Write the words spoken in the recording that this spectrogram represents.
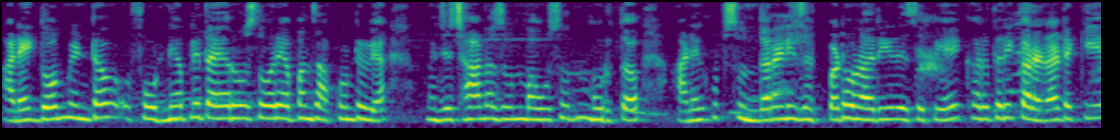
आणि एक दोन मिनटं फोडणी आपली तयार होतोवर आपण झाकून ठेवूया. म्हणजे छान अजून मऊसूद मुरतं आणि खूप सुंदर आणि झटपट होणारी रेसिपी आहे. खरं तरी कर्नाटकी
